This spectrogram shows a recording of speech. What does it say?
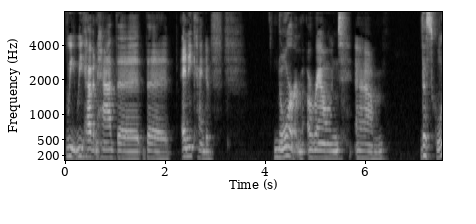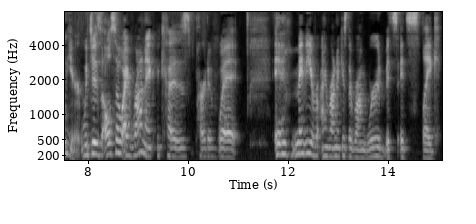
we we haven't had the the any kind of norm around um, the school year, which is also ironic because part of what eh, maybe ironic is the wrong word. It's it's like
